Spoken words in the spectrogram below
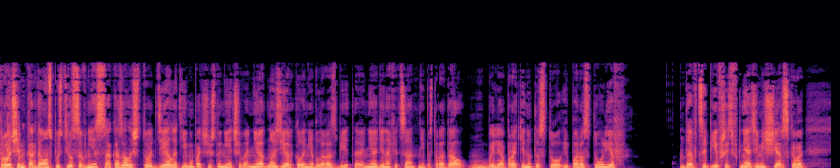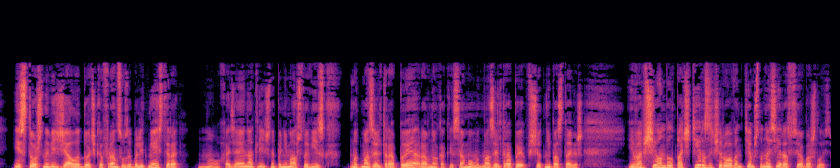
Впрочем, когда он спустился вниз, оказалось, что делать ему почти что нечего, ни одно зеркало не было разбито, ни один официант не пострадал, были опрокинуты стол и пара стульев, да, вцепившись в князя Мещерского, истошно визжала дочка француза-балетмейстера, ну, хозяин отлично понимал, что визг мадемуазель Тропе, равно как и саму мадемуазель Тропе, в счет не поставишь. И вообще он был почти разочарован тем, что на сей раз все обошлось.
